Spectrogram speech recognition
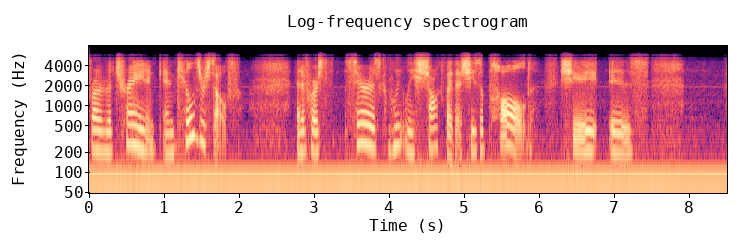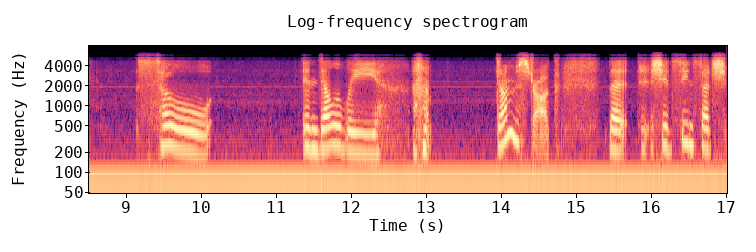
front of the train and, and kills herself. And of course Sarah is completely shocked by this. She's appalled. She is so indelibly dumbstruck that she had seen such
